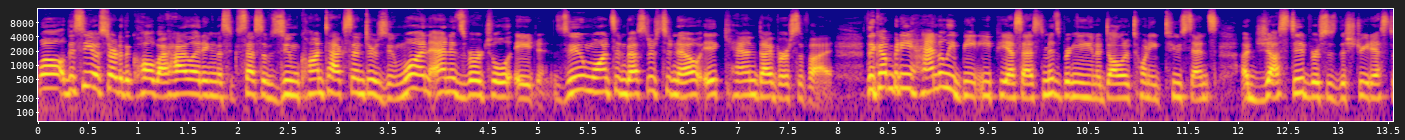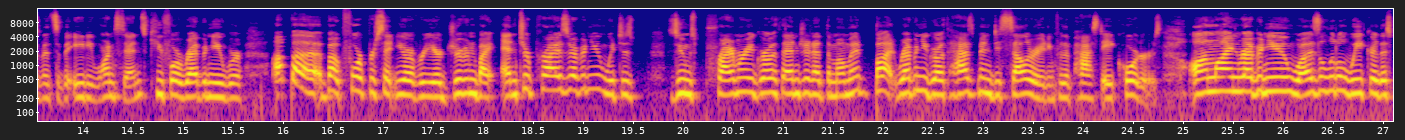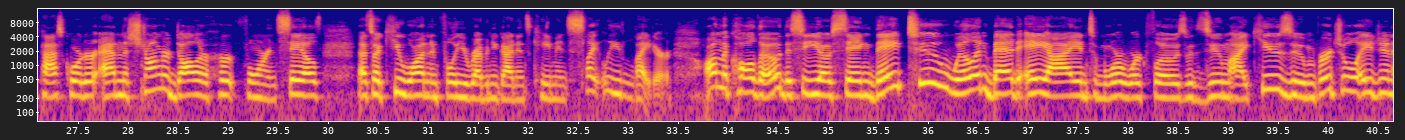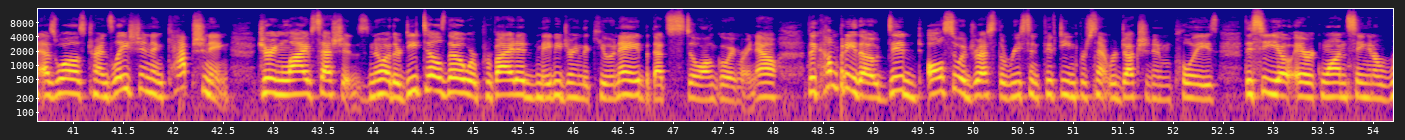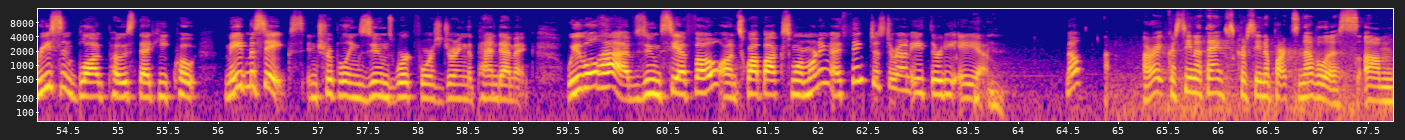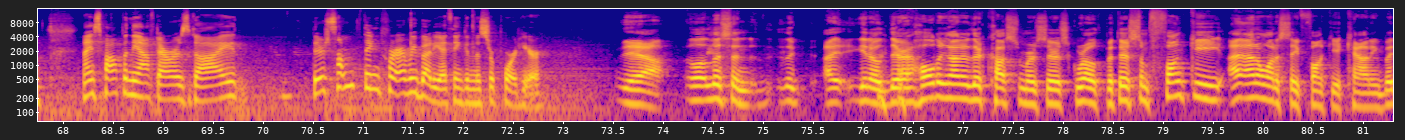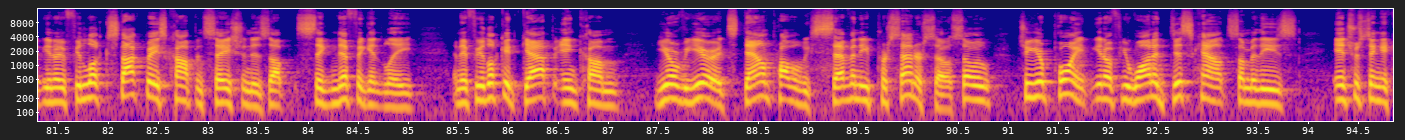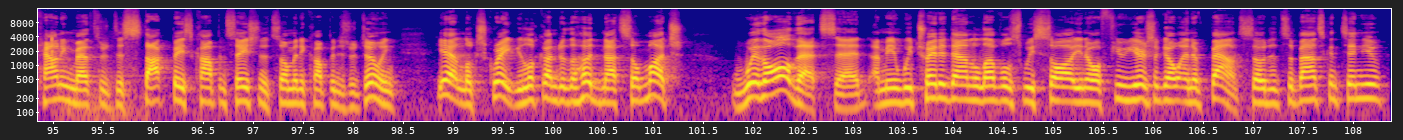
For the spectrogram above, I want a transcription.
Well, the CEO started the call by highlighting the success of Zoom Contact Center, Zoom One, and its virtual agent. Zoom wants investors to know it can diversify. The company handily beat EPS estimates, bringing in $1.22 adjusted versus the street estimates of 81 cents. Q4 revenue were up uh, about 4% year over year, driven by enterprise revenue, which is Zoom's primary growth engine at the moment, but revenue growth has been decelerating for the past eight quarters. Online revenue was a little weaker this past quarter, and the stronger dollar hurt foreign sales. That's why Q1 and full year revenue guidance came in slightly lighter. On the call, though, the CEO is saying they too will embed AI into more workflows with Zoom IQ, Zoom Virtual Agent, as well as translation and captioning during live sessions. No other details, though, were provided, maybe during the Q&A, but that's still ongoing right now. The company, though, did also also addressed the recent 15% reduction in employees. The CEO, Eric Yuan, saying in a recent blog post that he, quote, made mistakes in tripling Zoom's workforce during the pandemic. We will have Zoom CFO on Squawk Box tomorrow morning, I think just around 8.30 a.m. Mel? All right, Christina, thanks. Christina Partsinevelos. Um, nice pop in the after hours guy. There's something for everybody, I think, in this report here. Yeah. Well, listen, the, I, you know, they're holding on to their customers. There's growth, but there's some funky. I, I don't want to say funky accounting, but you know, if you look, stock-based compensation is up significantly, and if you look at GAAP income year over year, it's down probably 70% or so. So, to your point, you know, if you want to discount some of these interesting accounting methods, this stock-based compensation that so many companies are doing, yeah, it looks great. You look under the hood, not so much. With all that said, I mean, we traded down to levels we saw, you know, a few years ago and have bounced. So does the bounce continue?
